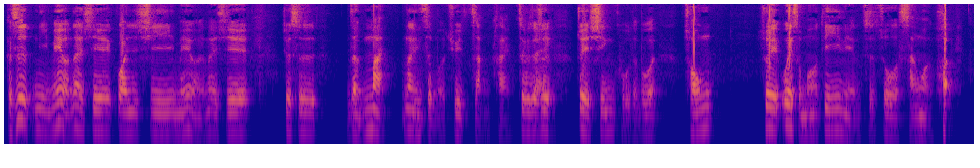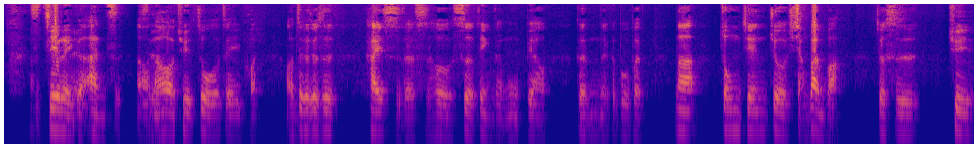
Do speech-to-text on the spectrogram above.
可是你没有那些关系，没有那些就是人脉，那你怎么去展开？这个就是最辛苦的部分。从所以为什么第一年只做三万块，只接了一个案子啊，然后去做这一块啊，这个就是开始的时候设定的目标跟那个部分。那中间就想办法。就是去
